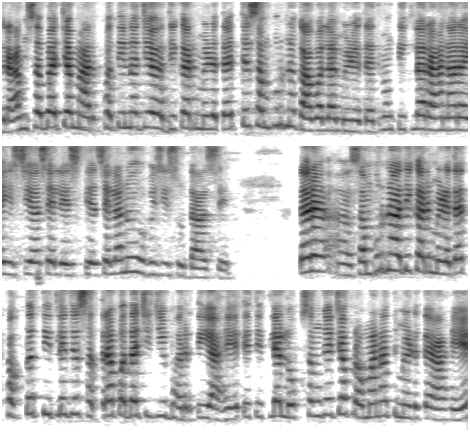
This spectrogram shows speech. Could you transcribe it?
ग्रामसभाच्या मार्फतीनं जे अधिकार मिळत आहेत ते संपूर्ण गावाला मिळत आहेत. मग तिथला राहणारा एससी असेल एसटी असेल आणि ओबीसी सुद्धा असेल. तर संपूर्ण अधिकार मिळत आहेत. फक्त तिथले जे सतरा पदाची जी भरती आहे ते तिथल्या लोकसंख्येच्या प्रमाणात मिळते आहे.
